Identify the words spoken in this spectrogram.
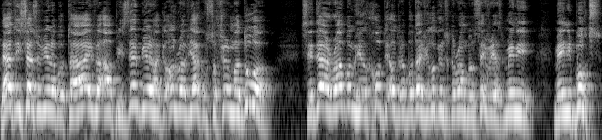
That he says over here, Rabotai, ve'al pizeh bir ha'gaon Rav Yaakov Sofer Madua. See there, Rambam Hilchot Deot Rabotai, if you look into the Rambam Sefer, he has many, many books.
